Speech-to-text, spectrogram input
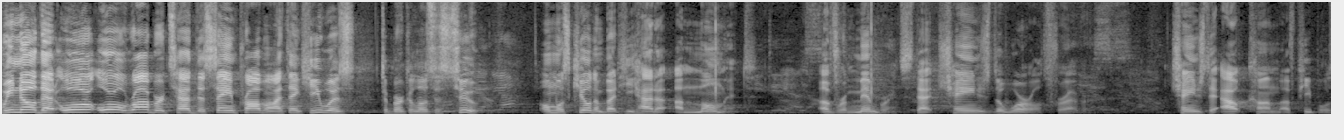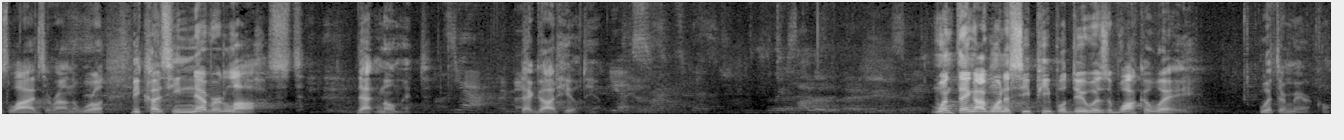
We know that Oral Roberts had the same problem. I think he was tuberculosis too. Almost killed him, but he had a, a moment of remembrance that changed the world forever changed the outcome of people's lives around the world because he never lost that moment that God healed him. One thing I want to see people do is walk away with their miracle.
